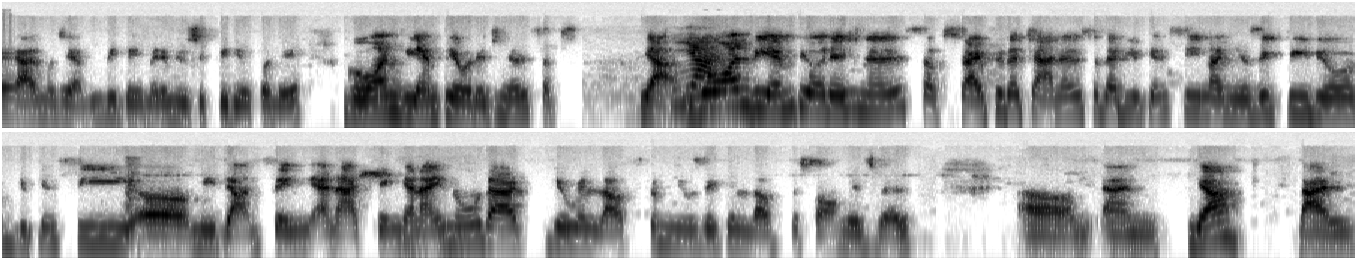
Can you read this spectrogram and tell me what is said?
प्यार मुझे अभी भी दे मेरे म्यूज़िक वीडियो को दे go on VMP original yeah, yeah go on vmp original subscribe to the channel so that you can see my music video you can see uh, me dancing and acting and i know that you will love the music you'll love the song as well um, and yeah i'll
